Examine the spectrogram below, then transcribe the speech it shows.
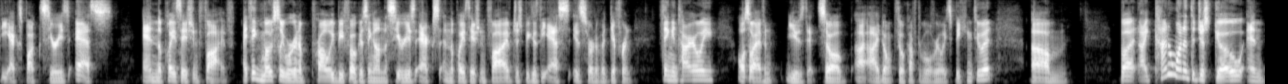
the Xbox Series S, and the PlayStation 5. I think mostly we're going to probably be focusing on the Series X and the PlayStation 5 just because the S is sort of a different thing entirely. Also, I haven't used it, so I, I don't feel comfortable really speaking to it. Um, but I kind of wanted to just go and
